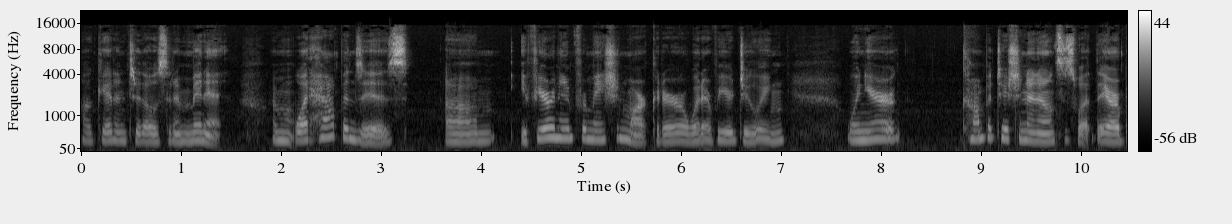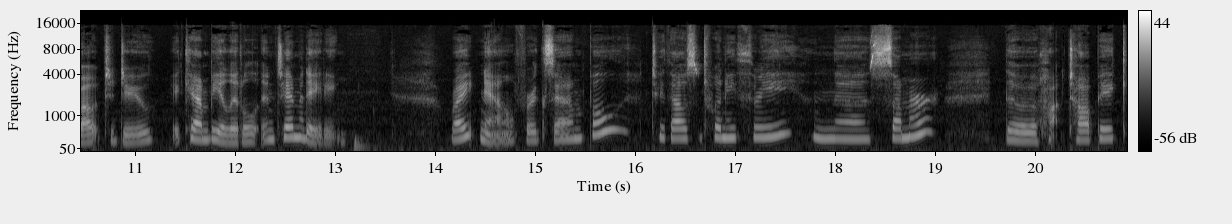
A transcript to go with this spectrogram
I'll get into those in a minute. And what happens is um, if you're an information marketer or whatever you're doing when your competition announces what they are about to do it can be a little intimidating. Right now for example 2023 in the summer the hot topic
